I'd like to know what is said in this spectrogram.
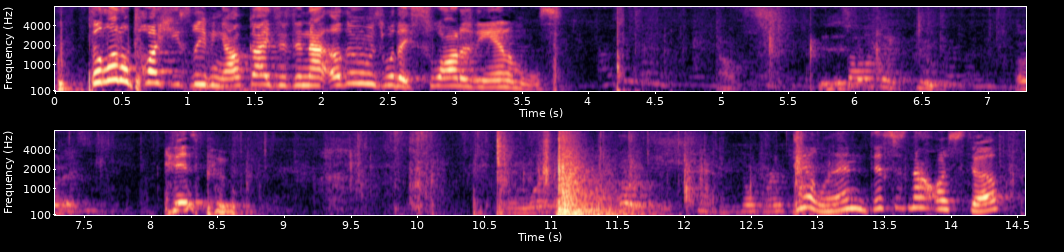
The little part he's leaving out, guys, is in that other room is where they slaughter the animals. Dude, this all looks like poop. Oh, it is. It is poop. Oh shit! Don't break it. Dylan, this is not our stuff.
